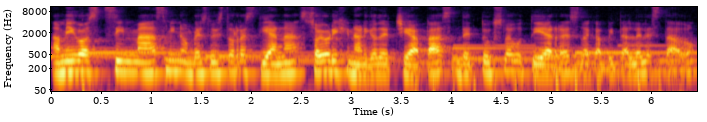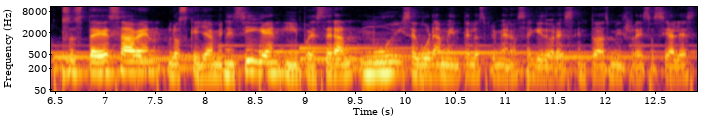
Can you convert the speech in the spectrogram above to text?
Amigos, sin más, mi nombre es Luis Torrestiana, soy originario de Chiapas de Tuxtla Gutiérrez, la capital del estado. Pues ustedes saben, los que ya me siguen y pues serán muy seguramente los primeros seguidores en todas mis redes sociales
